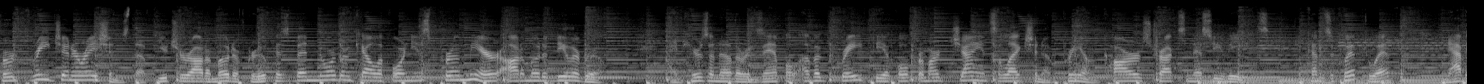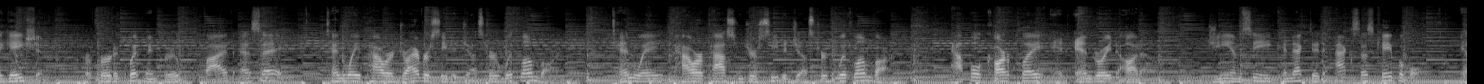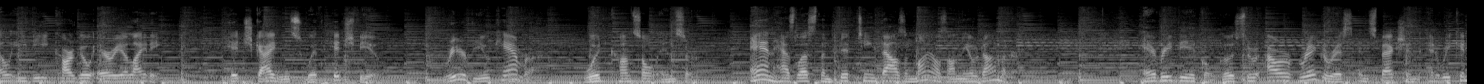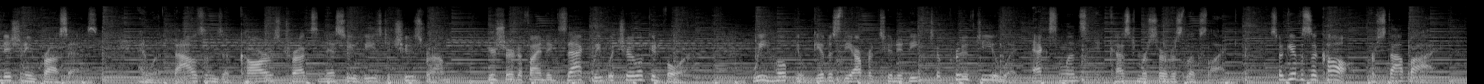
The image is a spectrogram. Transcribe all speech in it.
For three generations, the Future Automotive Group has been Northern California's premier automotive dealer group. And here's another example of a great vehicle from our giant selection of pre owned cars, trucks, and SUVs. It comes equipped with navigation, preferred equipment group 5SA, 10 way power driver seat adjuster with lumbar, 10 way power passenger seat adjuster with lumbar, Apple CarPlay and Android Auto, GMC connected access capable, LED cargo area lighting, hitch guidance with hitch view, rear view camera, wood console insert, and has less than 15,000 miles on the odometer. Every vehicle goes through our rigorous inspection and reconditioning process. And with thousands of cars, trucks, and SUVs to choose from, you're sure to find exactly what you're looking for. We hope you'll give us the opportunity to prove to you what excellence in customer service looks like. So give us a call or stop by.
